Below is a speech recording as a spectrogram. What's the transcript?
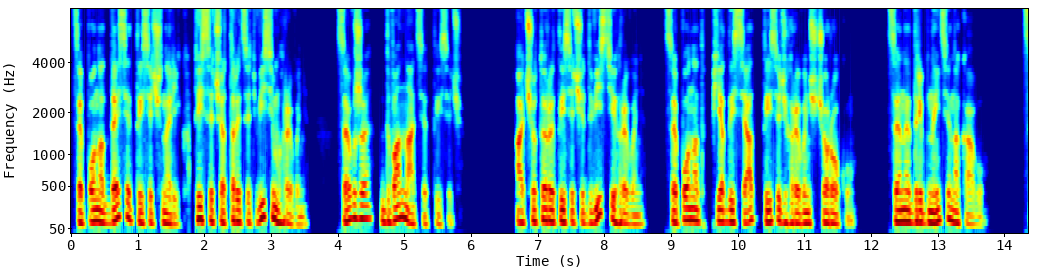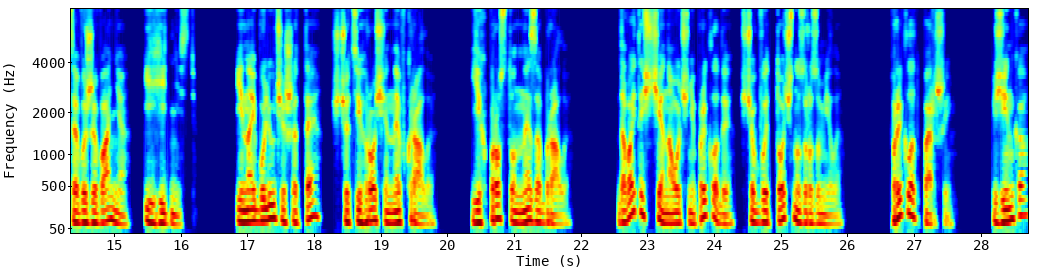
це понад 10 тисяч на рік, 1038 гривень це вже 12 тисяч, а 4200 гривень це понад 50 тисяч гривень щороку. Це не дрібниці на каву, це виживання і гідність. І найболючіше те, що ці гроші не вкрали, їх просто не забрали. Давайте ще наочні приклади, щоб ви точно зрозуміли. Приклад перший жінка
